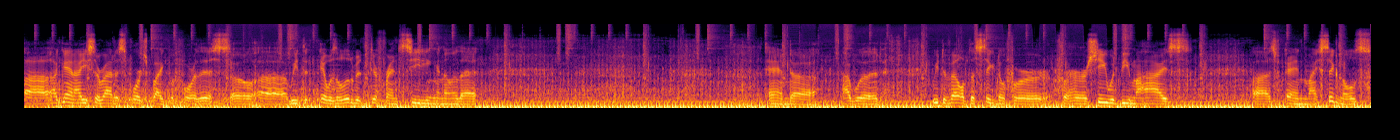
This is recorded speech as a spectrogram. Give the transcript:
uh, again, I used to ride a sports bike before this, so uh, we it was a little bit different seating and all that. And uh, I would, we developed a signal for for her. She would be my eyes uh, and my signals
